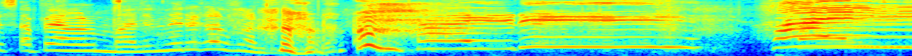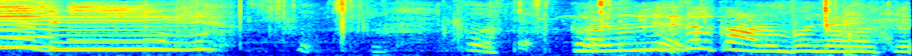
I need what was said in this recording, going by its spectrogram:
ഗായ്സ് അപ്പൊ ഞങ്ങൾ മലനിരകൾ കണ്ടു. മലനിരകൾ കാണുമ്പോൾ ഞങ്ങൾക്ക്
